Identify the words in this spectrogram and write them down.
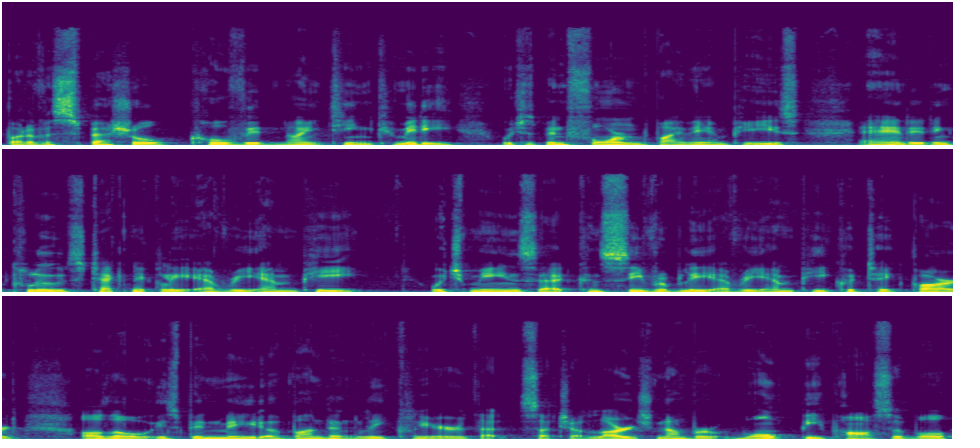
but of a special COVID 19 committee which has been formed by the MPs, and it includes technically every MP. Which means that conceivably every MP could take part, although it's been made abundantly clear that such a large number won't be possible,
